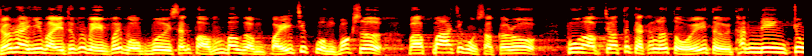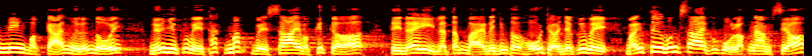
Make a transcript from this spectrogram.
Rõ ràng như vậy thưa quý vị với bộ 10 sản phẩm bao gồm 7 chiếc quần boxer và 3 chiếc quần sọt caro phù hợp cho tất cả các lứa tuổi từ thanh niên, trung niên và cả người lớn tuổi. Nếu như quý vị thắc mắc về size và kích cỡ thì đây là tấm bảng để chúng tôi hỗ trợ cho quý vị bản tư vấn size của quần lót nam Seahawks.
